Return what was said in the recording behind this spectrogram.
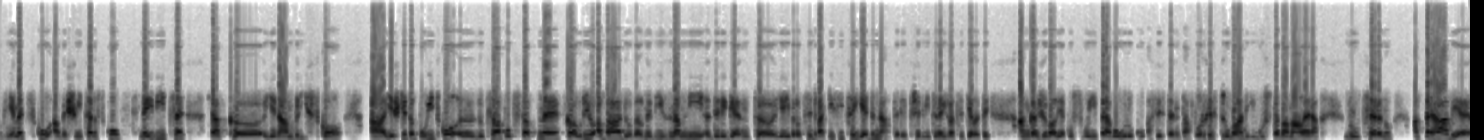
v Německu a ve Švýcarsku nejvíce, tak eh, je nám blízko. A ještě to pojítko docela podstatné, Claudio Abado, velmi významný dirigent, jej v roce 2001, tedy před více než 20 lety, angažoval jako svoji pravou ruku asistenta v orchestru mladých Gustava Málera v Lucernu a právě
